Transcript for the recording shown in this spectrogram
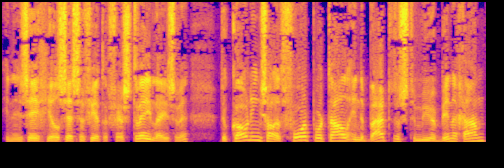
In Ezekiel 46 vers 2 lezen we, de koning zal het voorportaal in de buitenste muur binnengaan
